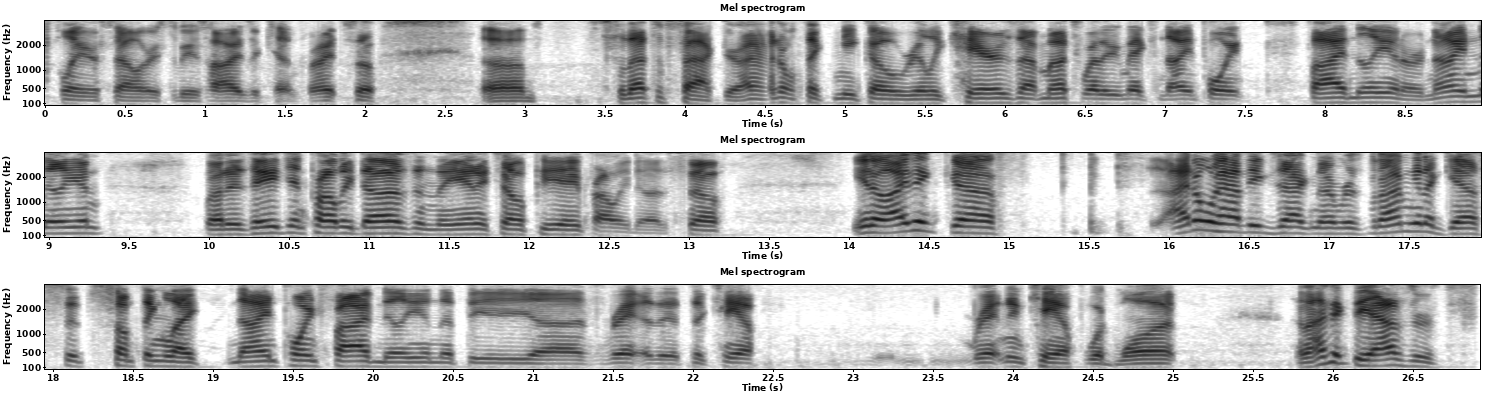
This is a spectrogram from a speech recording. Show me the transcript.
player salaries to be as high as it can, right? So, um, so that's a factor. I don't think Mikko really cares that much whether he makes 9.5 million or 9 million, but his agent probably does, and the NHLPA probably does. So, you know, I think uh, I don't have the exact numbers, but I'm going to guess it's something like 9.5 million that the uh, that the camp Rantanen camp would want. And I think the Avs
